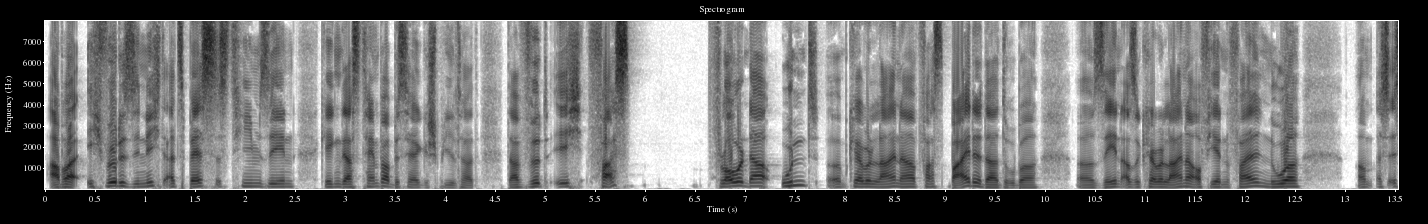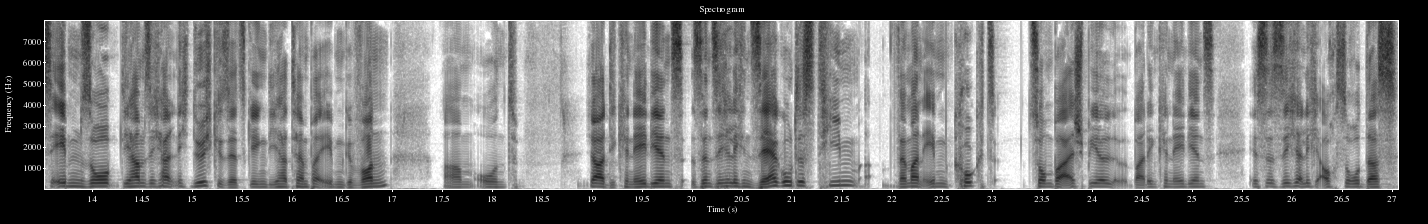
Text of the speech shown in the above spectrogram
Aber ich würde sie nicht als bestes Team sehen, gegen das Tampa bisher gespielt hat. Da würde ich fast Florida und äh, Carolina, fast beide darüber äh, sehen. Also Carolina auf jeden Fall. Nur ähm, es ist eben so, die haben sich halt nicht durchgesetzt. Gegen die hat Tampa eben gewonnen. Ähm, und ja, die Canadiens sind sicherlich ein sehr gutes Team, wenn man eben guckt, zum Beispiel bei den Canadiens ist es sicherlich auch so, dass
